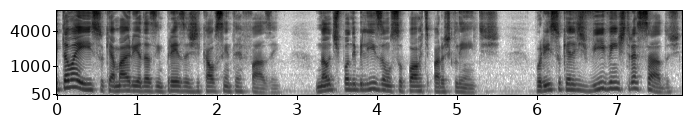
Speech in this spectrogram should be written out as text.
Então é isso que a maioria das empresas de call center fazem. Não disponibilizam o suporte para os clientes. Por isso que eles vivem estressados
